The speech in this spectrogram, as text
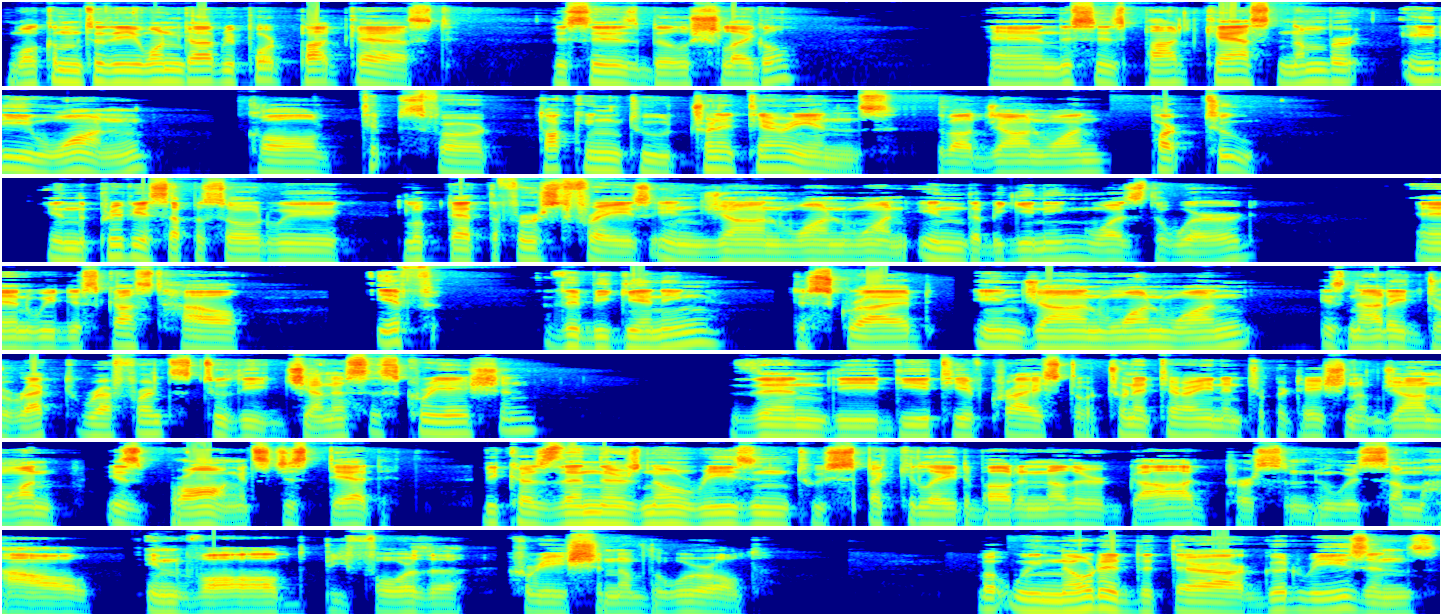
Welcome to the One God Report podcast. This is Bill Schlegel, and this is podcast number 81 called Tips for Talking to Trinitarians about John 1, Part 2. In the previous episode, we looked at the first phrase in John 1 1. In the beginning was the Word. And we discussed how if the beginning described in John 1 1 is not a direct reference to the Genesis creation, then the deity of Christ or Trinitarian interpretation of John 1 is wrong. It's just dead. Because then there's no reason to speculate about another God person who was somehow involved before the creation of the world. But we noted that there are good reasons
